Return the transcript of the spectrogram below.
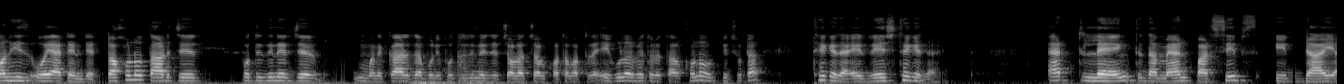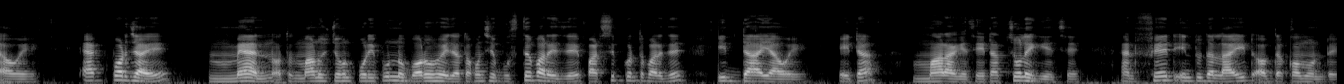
on his way attended তখনও তার যে প্রতিদিনের যে মানে কার্যাবলী, প্রতিদিনের যে চলাচল, কথাবার্তা, এগুলোর ভেতরে তখনও কিছুটা থেকে যায়, এর রেস থেকে যায়। At length the man perceives it die away এক পর্যায়ে ম্যান অর্থাৎ মানুষ যখন পরিপূর্ণ বড় হয়ে যায়, তখন সে বুঝতে পারে যে পারসিভ করতে পারে যে ইট ডাই আওয়ে এটা মারা গেছে, এটা চলে গিয়েছে and fade into the light of the common day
